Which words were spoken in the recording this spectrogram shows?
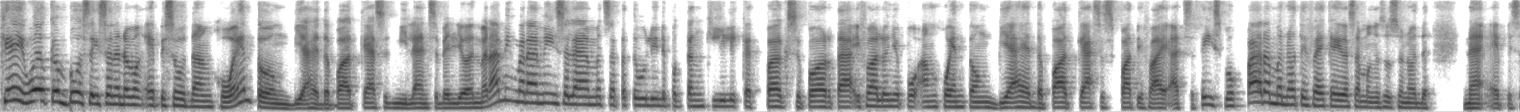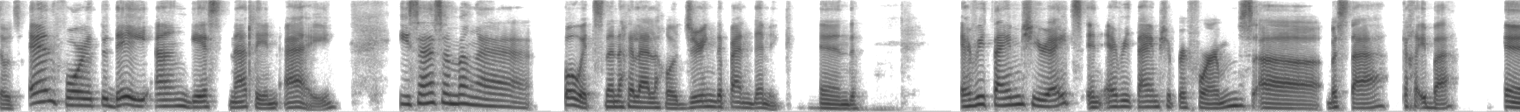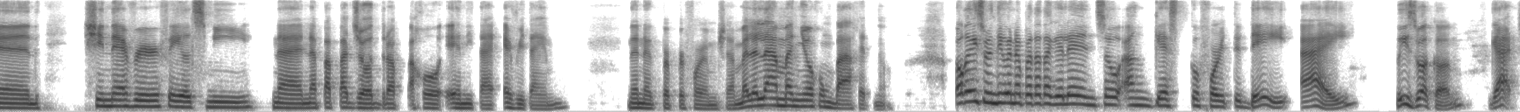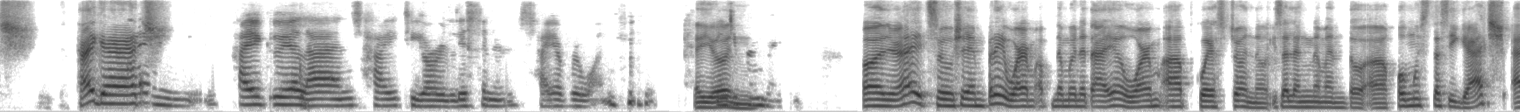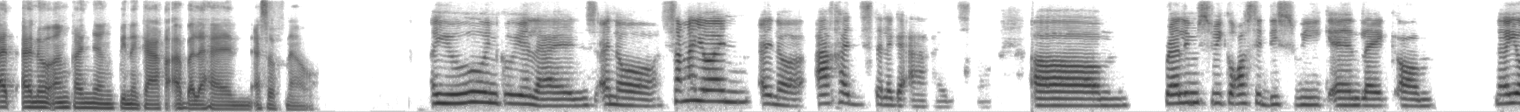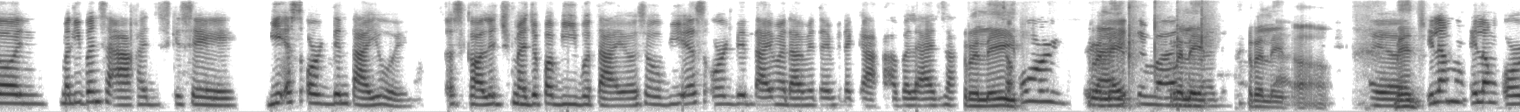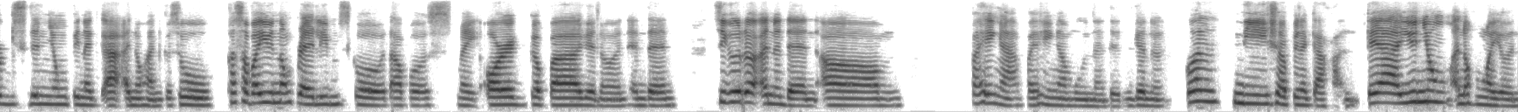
Okay, welcome po sa isa na namang episode ng Kwentong Biyahe the Podcast with Milan Sabellion. Maraming maraming salamat sa patuloy na pagtangkilik at pagsuporta. I-follow niyo po ang Kwentong Biyahe the Podcast sa Spotify at sa Facebook para ma-notify kayo sa mga susunod na episodes. And for today, ang guest natin ay isa sa mga poets na nakilala ko during the pandemic. And every time she writes and every time she performs, uh, basta kakaiba. And she never fails me na napapa-jaw drop ako anytime, every time na nagpa-perform siya. Malalaman niyo kung bakit, no? Okay, so hindi ko na patatagalin. So, ang guest ko for today ay, please welcome, Gatch. Hi, Gatch! Hi. Hi, Kuya Lance. Hi to your listeners. Hi, everyone. Ayun. Thank you for inviting Alright, so syempre, warm up na muna tayo. Warm up question, no? Isa lang naman to. Uh, kumusta si Gatch at ano ang kanyang pinagkakaabalahan as of now? Ayun, Kuya Lance. Ano, sa ngayon, ano, ACADS talaga ACADS. Um, prelims week ko kasi this week and like, um, ngayon, maliban sa ACADS kasi BS org din tayo eh. As college, medyo pabibo tayo. So, BS org din tayo. Madami tayong pinagkakaabalaan sa, Relate. sa org. Relate. Right? Diba? Relate. Diba? Relate. Oo. Ayun. Medyo- Ilang ilang orgs din yung pinag-aanuhan ko. So, kasabay yun ng prelims ko. Tapos, may org ka pa, ganun. And then, siguro, ano din, um, pahinga, pahinga muna din, ganun. Well, hindi siya pinagkakaan. Kaya, yun yung ano ko ngayon.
